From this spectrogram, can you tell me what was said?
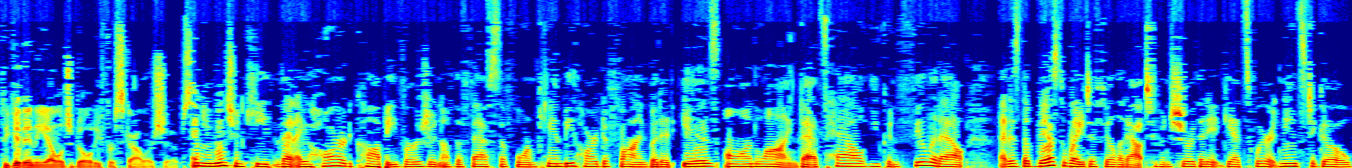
to get any eligibility for scholarships. And you mentioned, Keith, that a hard copy version of the FAFSA form can be hard to find, but it is online. That's how you can fill it out. That is the best way to fill it out to ensure that it gets where it needs to go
